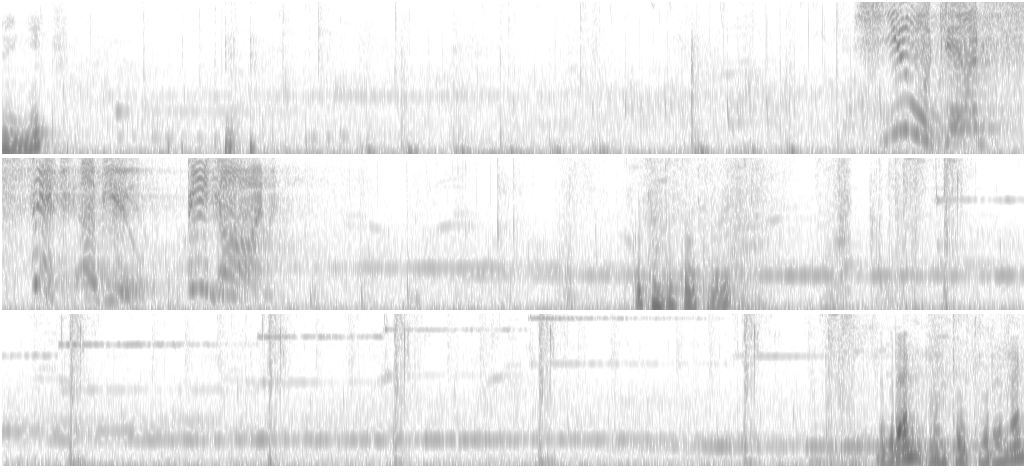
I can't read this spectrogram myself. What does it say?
Nie, nič. You again! I'm sick of you! Be gone! Skúsim toto otvoriť. Dobre, mám to otvorené.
